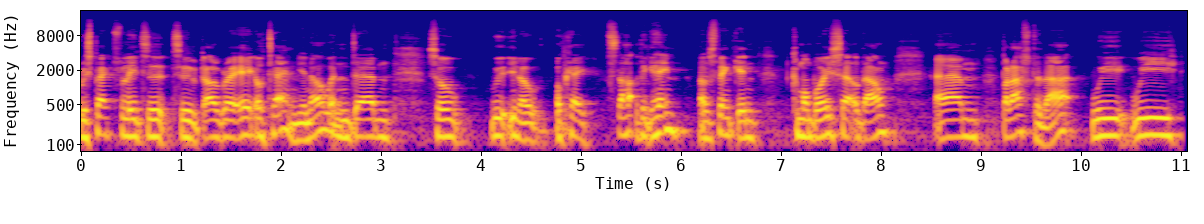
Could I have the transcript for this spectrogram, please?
respectfully to to Belgrade eight or ten, you know, and um, so we, you know, okay, start of the game. I was thinking, come on, boys, settle down. Um, but after that, we we.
